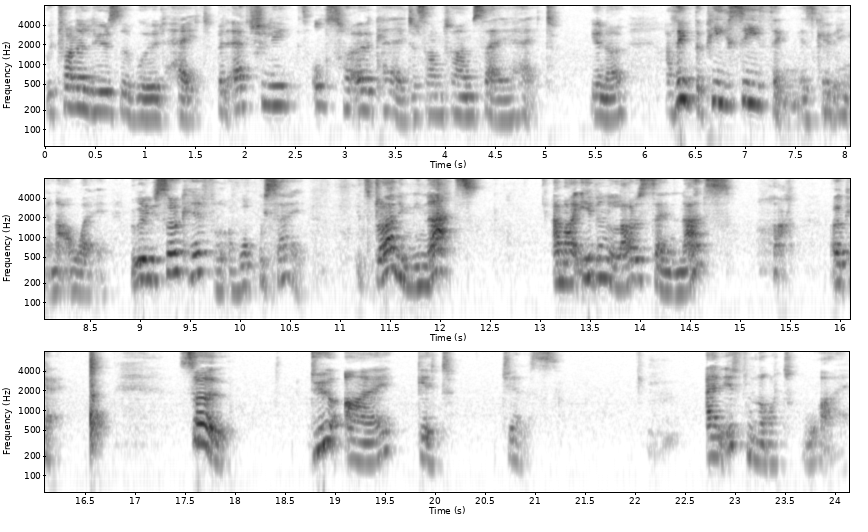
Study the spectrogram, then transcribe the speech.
We're trying to lose the word hate, but actually it's also okay to sometimes say hate, you know. I think the PC thing is getting in our way. We're going to be so careful of what we say. It's driving me nuts. Am I even allowed to say nuts? Okay. So, do I get jealous? And if not, why?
